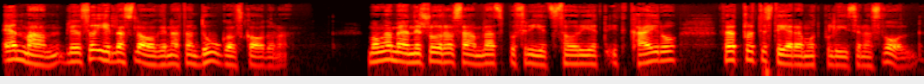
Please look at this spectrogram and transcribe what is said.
En man blev så illa slagen att han dog av skadorna. Många människor har samlats på Frihetstorget i Kairo för att protestera mot polisernas våld.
